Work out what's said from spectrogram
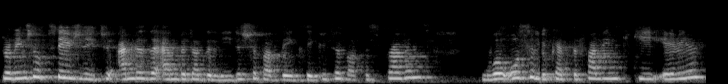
provincial stage to under the ambit of the leadership of the executive of this province, will also look at the following key areas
